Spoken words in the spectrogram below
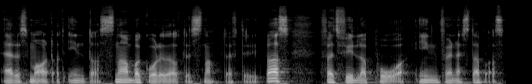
är det smart att inta snabba kolhydrater snabbt efter ditt pass för att fylla på inför nästa pass.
